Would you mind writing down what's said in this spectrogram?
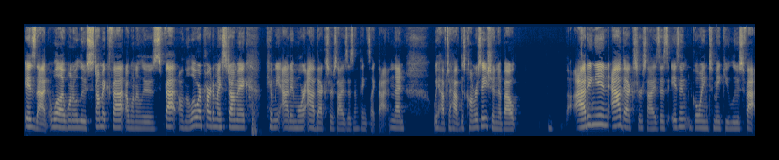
is that, well, I want to lose stomach fat. I want to lose fat on the lower part of my stomach. Can we add in more ab exercises and things like that? And then we have to have this conversation about adding in ab exercises isn't going to make you lose fat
